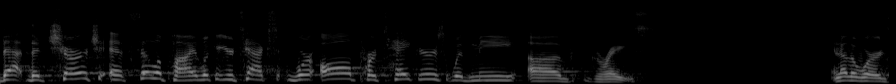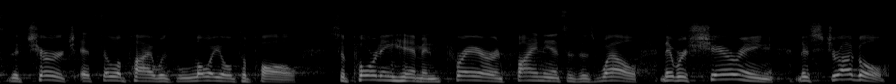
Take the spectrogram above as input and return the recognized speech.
that the church at Philippi, look at your text, were all partakers with me of grace. In other words, the church at Philippi was loyal to Paul. Supporting him in prayer and finances as well. They were sharing the struggle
